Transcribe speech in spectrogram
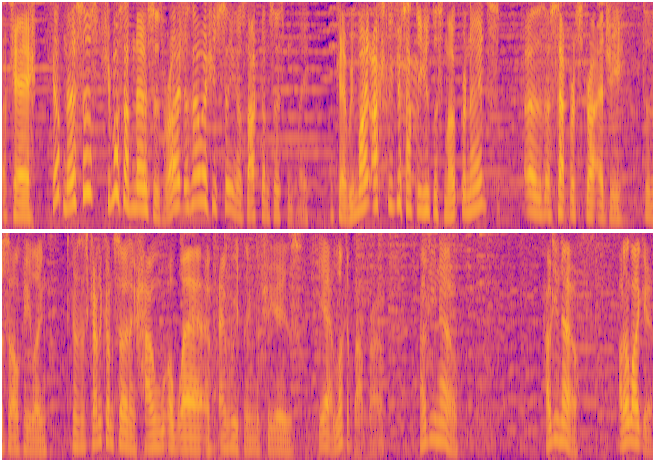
Okay. She have nurses? She must have nurses, right? There's no way she's seeing us that consistently. Okay, we might actually just have to use the smoke grenades as a separate strategy to the self-healing. Because it's kind of concerning how aware of everything that she is. Yeah, look at that, bro. How do you know? How do you know? I don't like it.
